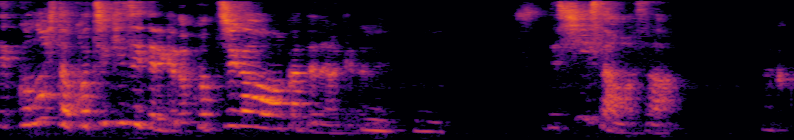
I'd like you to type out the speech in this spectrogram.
で、この人はこっち気づいてるけど、こっち側は分かってないわけだよね。うん。うん。で、C さんはさ、なんか、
